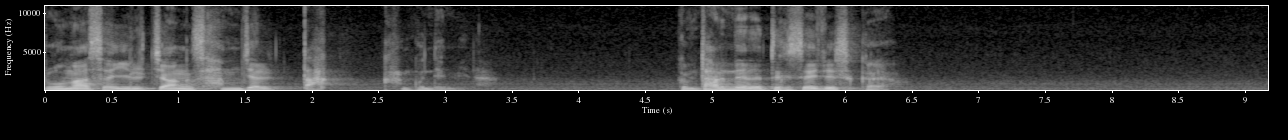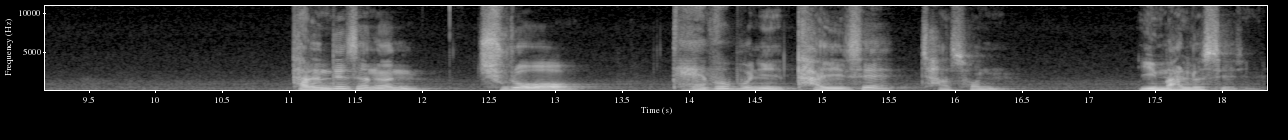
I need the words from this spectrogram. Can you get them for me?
로마서 1장 3절 딱 한 군데입니다. 그럼 다른 데는 어떻게 쓰여져 있을까요? 다른 데서는 주로 대부분이 다윗의 자손 이 말로 쓰여집니다.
